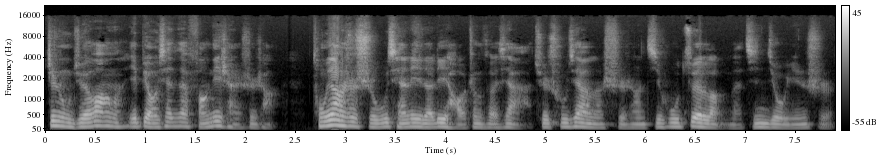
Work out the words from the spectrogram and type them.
这种绝望呢也表现在房地产市场，同样是史无前例的利好政策下，却出现了史上几乎最冷的金九银十。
